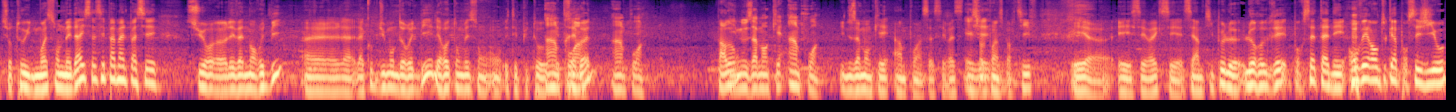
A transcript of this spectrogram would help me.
surtout une moisson de médailles. Ça s'est pas mal passé sur euh, l'événement rugby, euh, la, la Coupe du Monde de rugby. Les retombées sont, ont été plutôt Un très point. bonnes. Un point. Pardon? Il nous a manqué un point. Il nous a manqué un point, ça c'est vrai, c'était sur le point sportif. Et, euh, et c'est vrai que c'est un petit peu le, le regret pour cette année. On verra en tout cas pour ces JO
